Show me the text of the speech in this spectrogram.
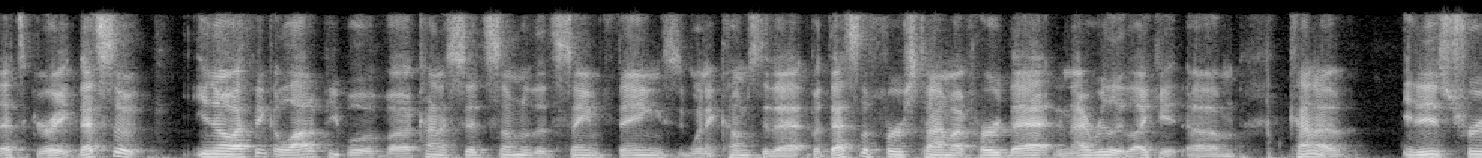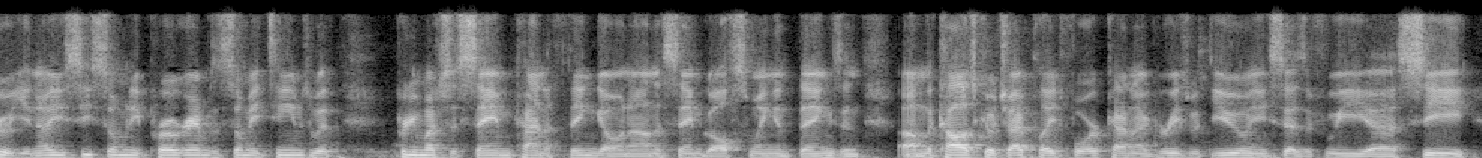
That's great. That's so you know I think a lot of people have uh, kind of said some of the same things when it comes to that, but that's the first time I've heard that, and I really like it. Um, kind of it is true. You know, you see so many programs and so many teams with pretty much the same kind of thing going on, the same golf swing and things. And um, the college coach I played for kind of agrees with you, and he says if we uh, see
